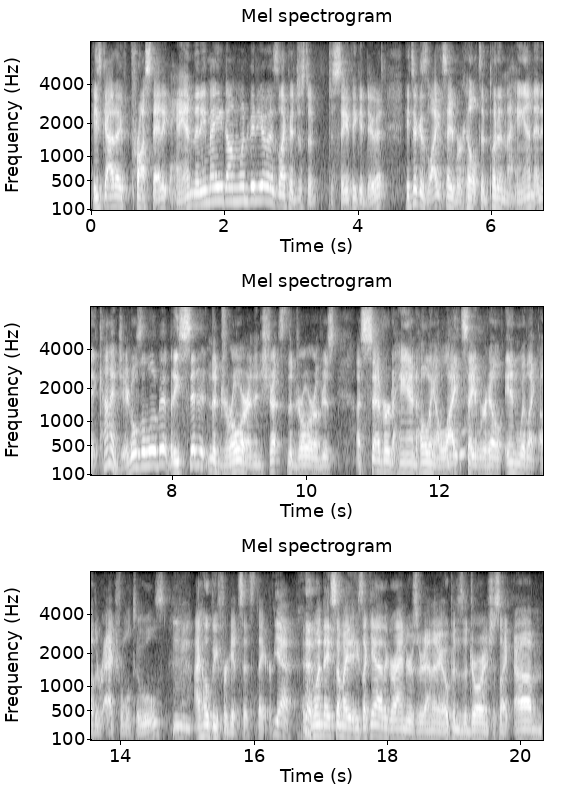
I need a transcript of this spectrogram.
He's got a prosthetic hand that he made on one video as like a just a to see if he could do it. He took his lightsaber hilt and put it in the hand, and it kind of jiggles a little bit. But he set it in the drawer and then shuts the drawer of just a severed hand holding a lightsaber hilt in with like other actual tools. I hope he forgets it's there. Yeah. And one day somebody he's like, yeah, the grinders are down there. He opens the drawer and it's just like, um.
